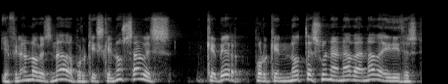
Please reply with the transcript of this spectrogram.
y al final no ves nada, porque es que no sabes qué ver, porque no te suena nada, nada y dices,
